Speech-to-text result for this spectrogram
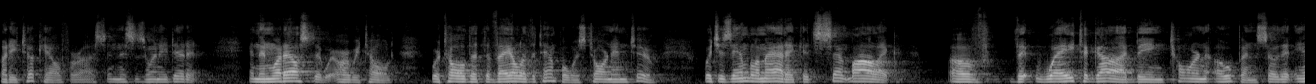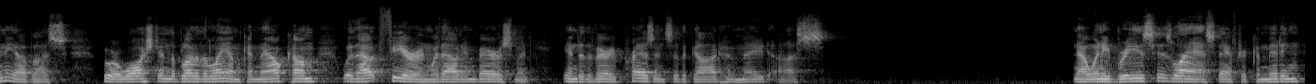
But he took hell for us, and this is when he did it. And then what else are we told? We're told that the veil of the temple was torn in two, which is emblematic, it's symbolic of the way to God being torn open so that any of us who are washed in the blood of the Lamb can now come without fear and without embarrassment into the very presence of the God who made us. Now, when he breathes his last after committing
